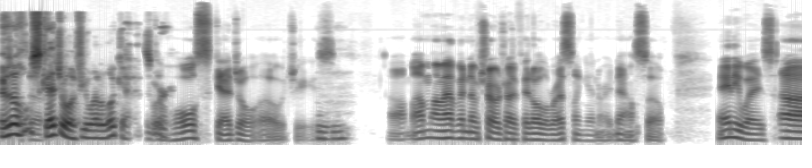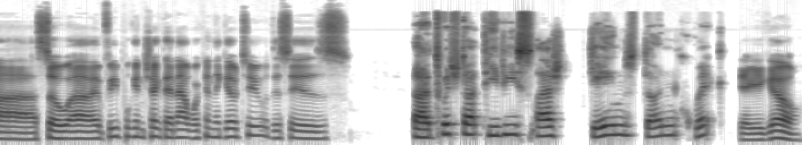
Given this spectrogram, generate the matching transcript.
There's a whole So- schedule if you want to look at it. There's a whole schedule. Oh, jeez. Mhm. Um, I'm, I'm having enough trouble trying to fit all the wrestling in right now. So, anyways, uh, so uh, if people can check that out, where can they go to? This is uh, Twitch.tv slash games done quick. there. You go.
